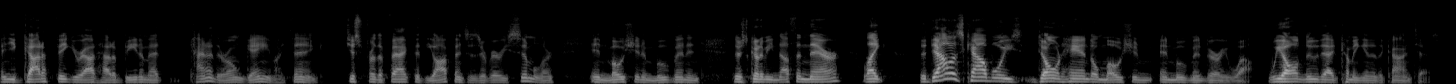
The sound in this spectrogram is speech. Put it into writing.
And you got to figure out how to beat them at kind of their own game, I think just for the fact that the offenses are very similar in motion and movement, and there's going to be nothing there. Like the Dallas Cowboys don't handle motion and movement very well. We all knew that coming into the contest.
